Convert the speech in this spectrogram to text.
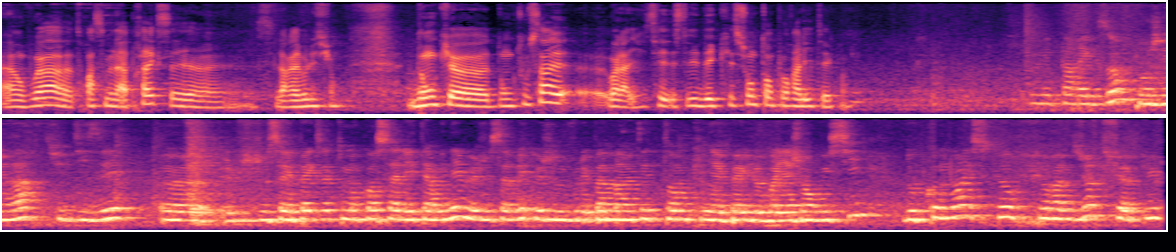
on voit trois semaines après que c'est, la révolution. Donc, donc tout ça, voilà, c'est, des questions de temporalité. Quoi. Par exemple, pour Gérard, tu disais, je ne savais pas exactement quand ça allait terminer, mais je savais que je ne voulais pas m'arrêter tant qu'il n'y avait pas eu le voyage en Russie. Donc comment est-ce qu'au fur et à mesure, tu as pu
